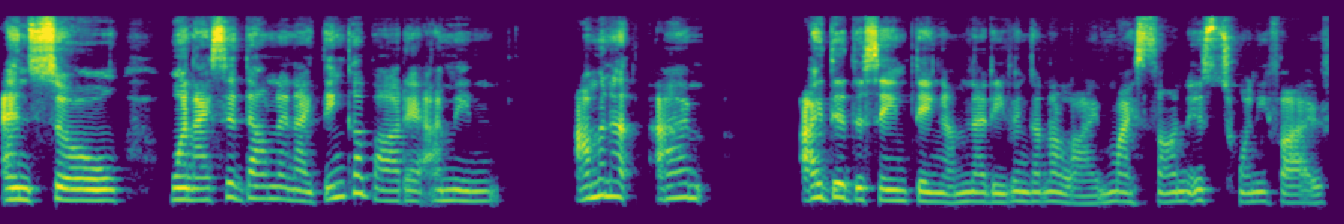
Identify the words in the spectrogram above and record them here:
And so when I sit down and I think about it, I mean, I'm gonna, I'm, I did the same thing. I'm not even gonna lie. My son is 25,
